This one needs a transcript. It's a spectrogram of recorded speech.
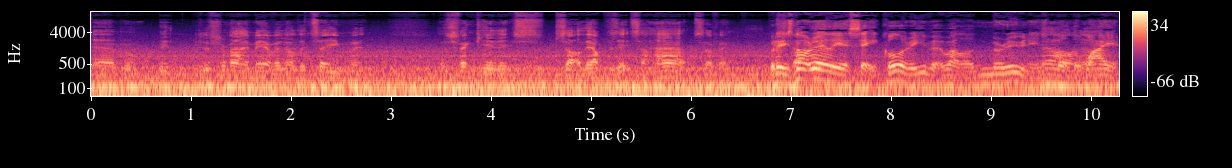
yeah, but it just reminded me of another team. I was thinking it's sort of the opposite to Hearts, I think. But it's, not, not really a City colour either. Well, maroon is, no, but the no. white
